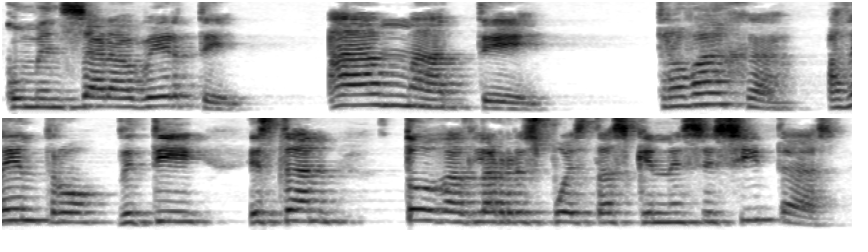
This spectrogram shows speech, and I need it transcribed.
comenzar a verte. Ámate. Trabaja. Adentro de ti están todas las respuestas que necesitas.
